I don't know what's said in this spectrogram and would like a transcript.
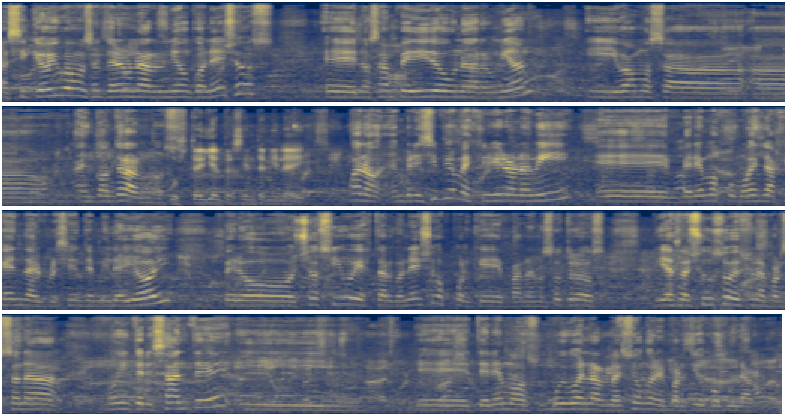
Así que hoy vamos a tener una reunión con ellos. Nos han pedido una reunión y vamos a, encontrarnos. ¿Usted y el presidente Milei? Bueno, en principio me escribieron a mí, eh, veremos cómo es la agenda del presidente Milei hoy, pero yo sí voy a estar con ellos porque para nosotros Díaz Ayuso es una persona muy interesante y eh, tenemos muy buena relación con el Partido Popular.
